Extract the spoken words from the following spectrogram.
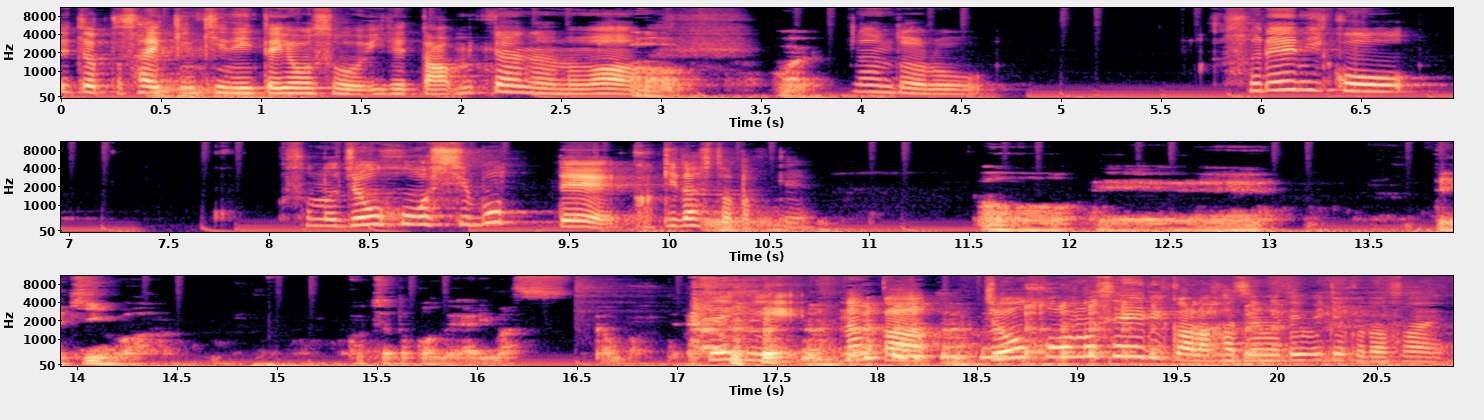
で、ちょっと最近気に入った要素を入れた、みたいなのは、あはい。なんだろう。それにこう、その情報を絞って書き出しただけ？ああ、へえ。できんわ。こちょっと今度やります。頑張って。ぜひ、なんか、情報の整理から始めてみてください。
